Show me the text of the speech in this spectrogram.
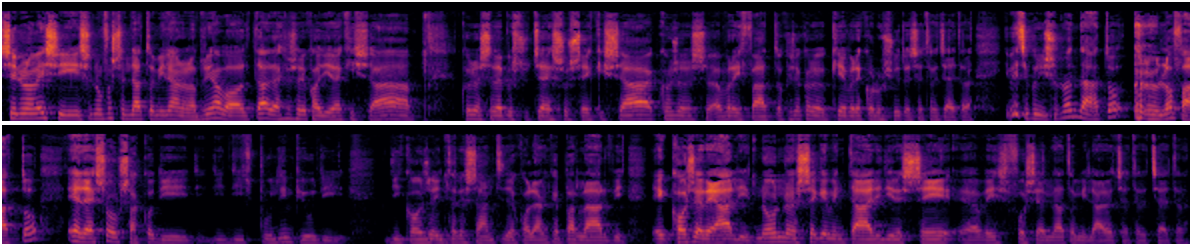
Se non, avessi, se non fossi andato a Milano la prima volta, adesso sarei qua a dire chissà cosa sarebbe successo se chissà cosa avrei fatto, chissà cosa, chi avrei conosciuto, eccetera, eccetera. Invece quindi sono andato, l'ho fatto e adesso ho un sacco di, di, di spunti in più, di, di cose interessanti delle quali anche parlarvi e cose reali, non segmentali, dire se eh, fossi andato a Milano, eccetera, eccetera.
